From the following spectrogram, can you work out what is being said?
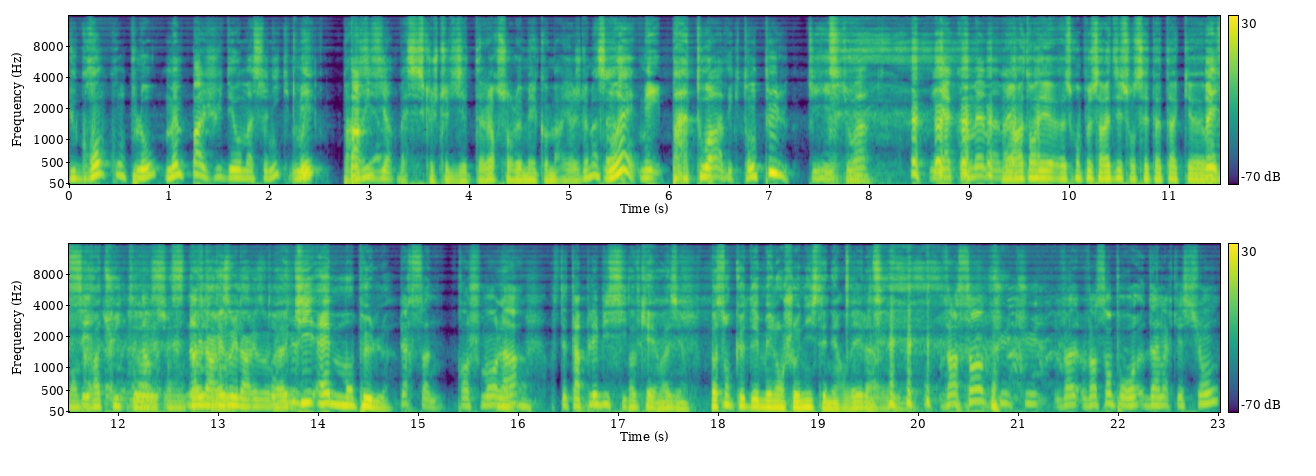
du grand complot, même pas judéo-maçonnique, mais Oui, parisien. Bah, c'est ce que je te disais tout à l'heure sur le mec au mariage de ma sœur. Ouais, mais pas toi avec ton pull, tu, tu vois. Il y a quand même un mec- Alors attendez, est-ce qu'on peut s'arrêter sur cette attaque euh, vraiment gratuite non, euh, non, il a raison, il a raison. Euh, Qui aime mon pull? Personne. Franchement, là, c'était un plébiscite. Ok, vas-y. De toute façon, que des mélanchonistes énervés là. Vincent, tu, tu- Vin- Vincent, pour dernière question,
